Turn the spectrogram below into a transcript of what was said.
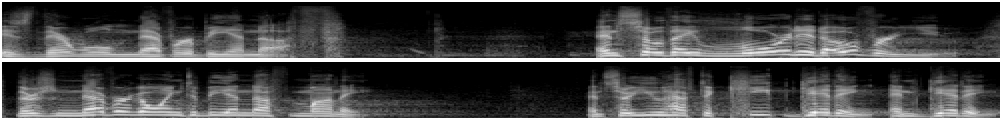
is there will never be enough. And so they lord it over you. There's never going to be enough money. And so you have to keep getting and getting.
